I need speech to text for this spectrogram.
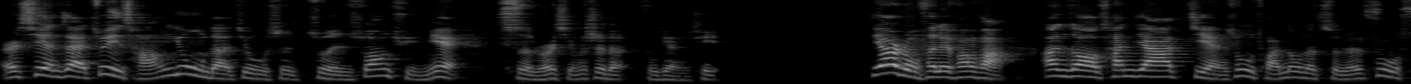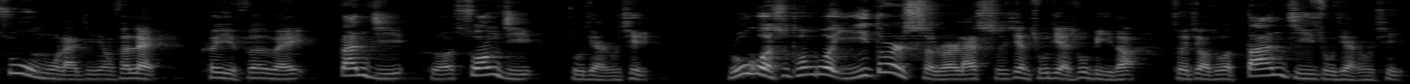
而现在最常用的就是准双曲面齿轮形式的主减速器。第二种分类方法，按照参加减速传动的齿轮副数目来进行分类，可以分为单级和双级主减速器。如果是通过一对齿轮来实现主减速比的，这叫做单级主减速器。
